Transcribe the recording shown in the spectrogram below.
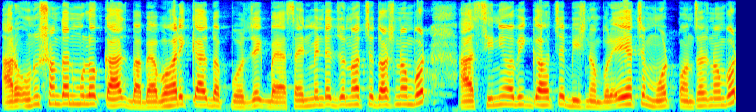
আর অনুসন্ধানমূলক কাজ বা ব্যবহারিক কাজ বা প্রজেক্ট বা অ্যাসাইনমেন্টের জন্য হচ্ছে দশ নম্বর। আর সিনিয়র অভিজ্ঞা হচ্ছে বিশ নম্বর। এই হচ্ছে মোট পঞ্চাশ নম্বর।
